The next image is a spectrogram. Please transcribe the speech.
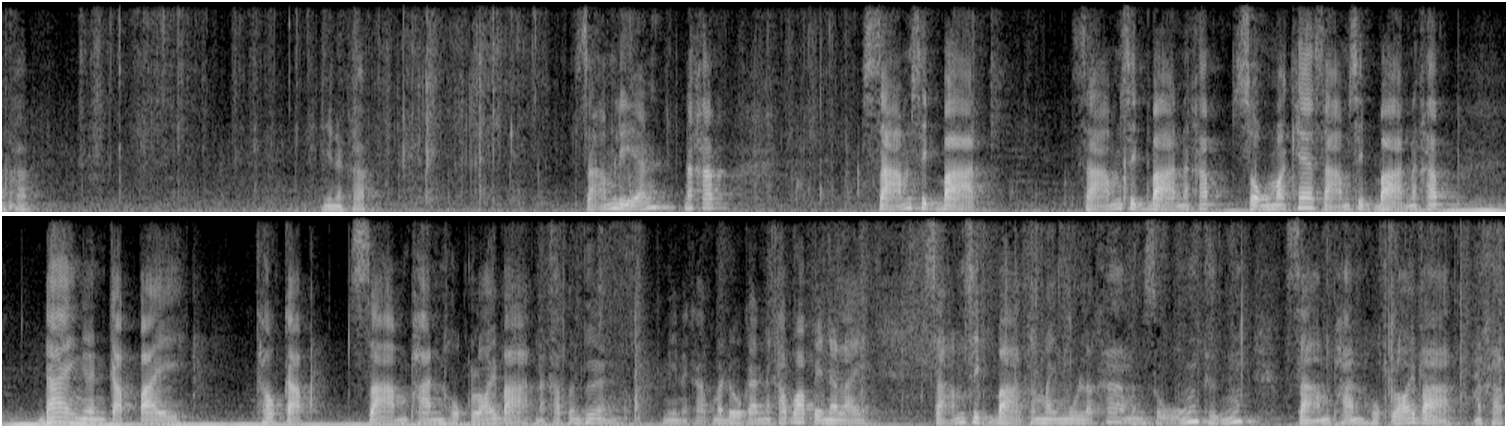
นะครับ นี่นะครับสามเหรียญนะครับสามสิบบาทสามสิบบาทนะครับ ส่งมาแค่สามสิบบาทนะครับ ได้เงินกลับไปเท่ากับ 3,600 บาทนะครับเพื่อนๆนี่นะครับมาดูกันนะครับว่าเป็นอะไร 30 บาททำไมมูลค่ามันสูงถึง 3,600 บาทนะครับ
